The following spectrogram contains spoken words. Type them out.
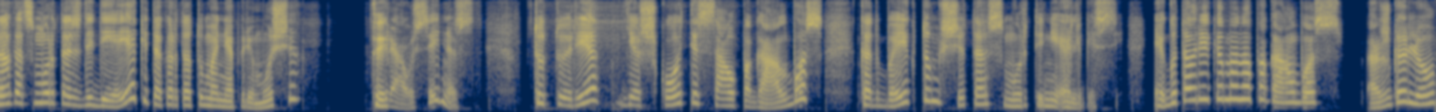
Dėl kad smurtas didėja, kitą kartą tu mane primuši, Taip. tikriausiai, nes tu turi ieškoti savo pagalbos, kad baigtum šitą smurtinį elgesį. Jeigu tau reikia mano pagalbos, aš galiu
